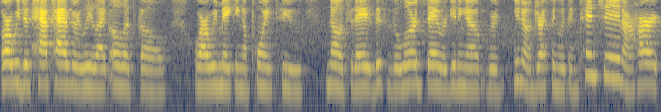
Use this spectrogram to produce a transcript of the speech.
or are we just haphazardly, like, oh, let's go, or are we making a point to, no, today this is the Lord's day. We're getting up. We're you know dressing with intention. Our heart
